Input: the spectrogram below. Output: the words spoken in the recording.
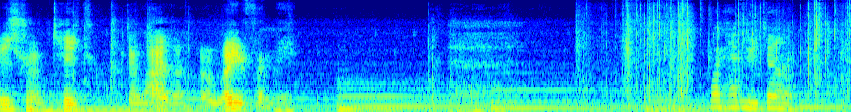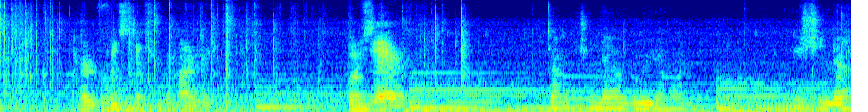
he's gonna take Delilah away from me. What have you done? I heard footsteps from behind me. Who's there? Don't you know who you are? You should know.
